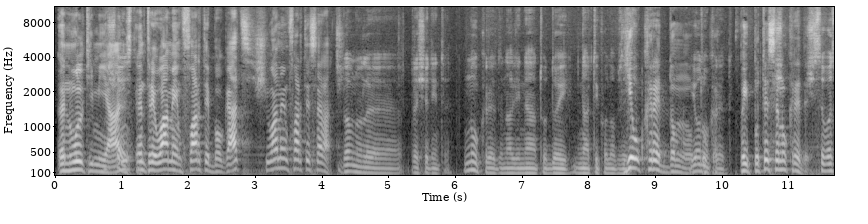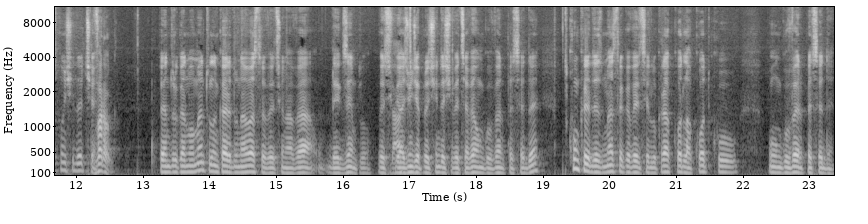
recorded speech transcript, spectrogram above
în ultimii Ce ani este? între oameni foarte bogați și oameni foarte săraci. Domnule președinte, nu cred în alineatul 2 din articolul 80. Eu cred, domnul Eu Tucă. nu cred. Păi puteți să nu credeți. Și să vă spun și de ce. Vă rog. Pentru că în momentul în care dumneavoastră veți avea, de exemplu, veți da. ajunge președinte și veți avea un guvern PSD, cum credeți dumneavoastră că veți lucra cod la cod cu un guvern PSD?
